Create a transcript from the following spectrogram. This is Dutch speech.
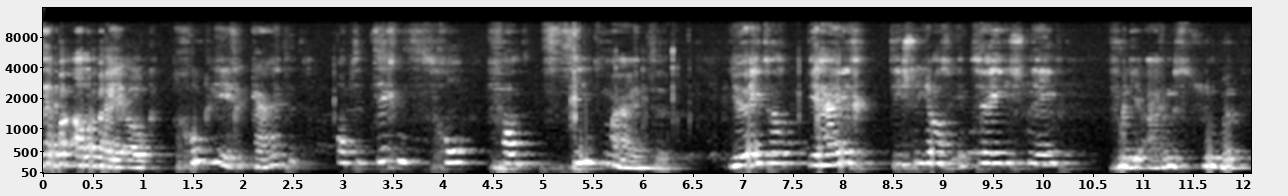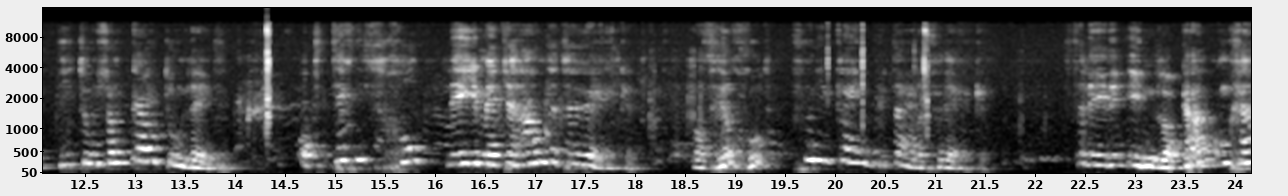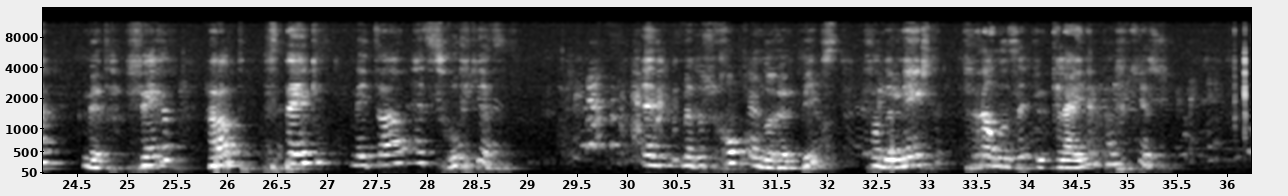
Ze hebben allebei ook goed leren kaarten op de technische school van Sint Maarten. Je weet wel, die heilige die zijn jas in tweeën sneed voor die arme sloepen die toen zo'n kou toen leed. Op de technische school leer je met je handen te werken. Was heel goed voor die kleine brutale verwerken. Ze leren in lokaal omgaan met verf, hout, spijker, metaal en schroefjes. En met een schop onder hun pips van de meeste veranderden ze in kleine boefjes.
